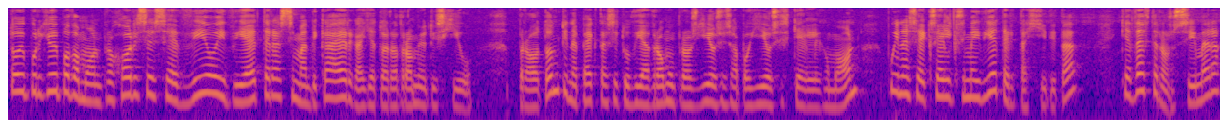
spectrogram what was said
Το Υπουργείο Υποδομών προχώρησε σε δύο ιδιαίτερα σημαντικά έργα για το αεροδρόμιο της Χίου. Πρώτον, την επέκταση του διαδρόμου προσγείωσης, απογείωσης και ελιγμών, που είναι σε εξέλιξη με ιδιαίτερη ταχύτητα, και δεύτερον σήμερα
